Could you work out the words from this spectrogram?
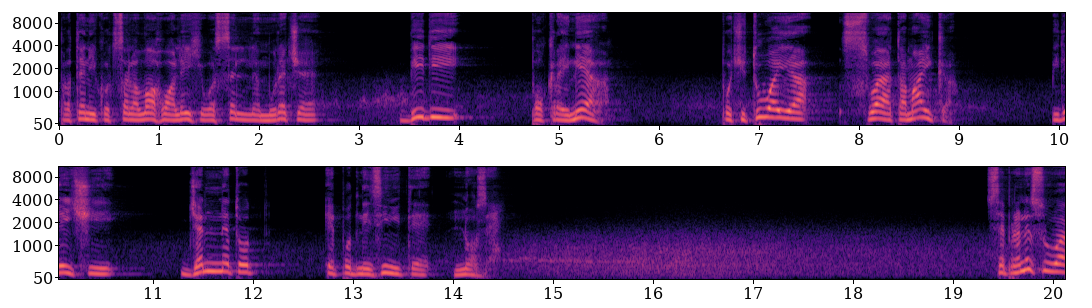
пратеникот салаллаху алейхи васелем му рече биди покрај неа, почитувај ја својата мајка, бидејќи дженнетот е под незините нозе. се пренесува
